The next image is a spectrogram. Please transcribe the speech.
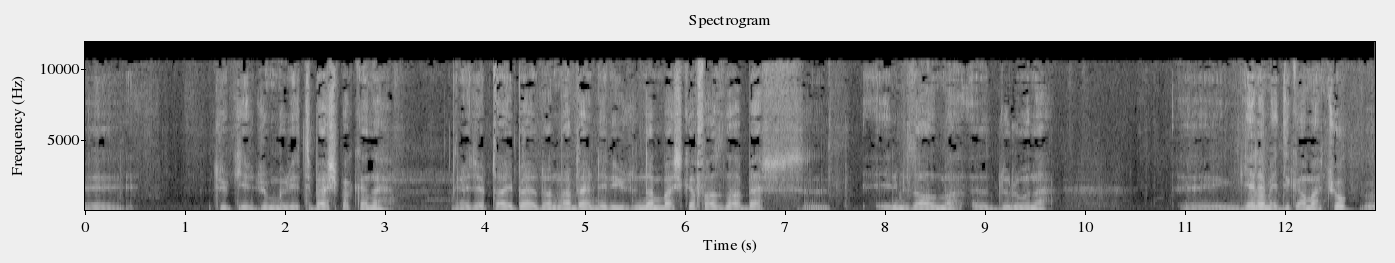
e, Türkiye Cumhuriyeti Başbakanı Recep Tayyip Erdoğan'ın haberleri yüzünden başka fazla haber e, elimize alma e, durumuna e, gelemedik. Ama çok e,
